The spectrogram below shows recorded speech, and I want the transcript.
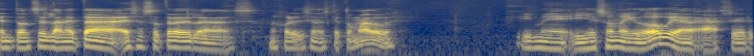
Entonces, la neta, esa es otra de las mejores decisiones que he tomado, güey. Y, me, y eso me ayudó, güey, a, a ser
